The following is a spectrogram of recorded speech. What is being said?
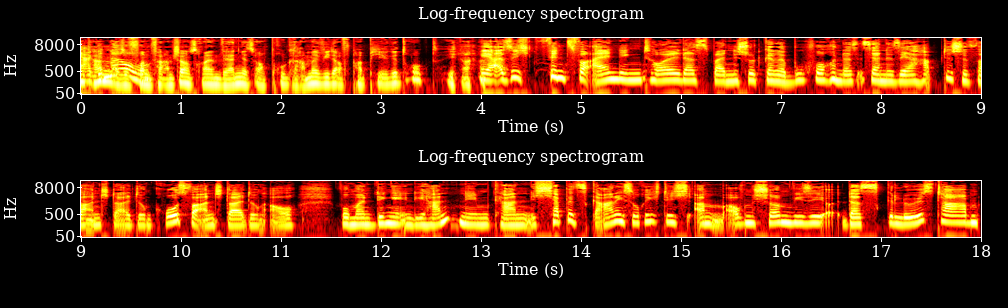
Ja, kann. Also genau. von Veranstaltungsreihen werden jetzt auch Programme wieder auf Papier gedruckt. Ja. Ja, also ich finde es vor allen Dingen toll, dass bei den Stuttgarter Buchwochen, das ist ja eine sehr haptische Veranstaltung, Großveranstaltung auch, wo man Dinge in die Hand nehmen kann. Ich habe jetzt gar nicht so richtig am, auf dem Schirm, wie sie das gelöst haben,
